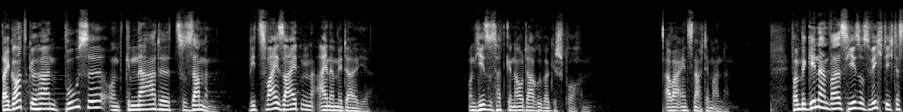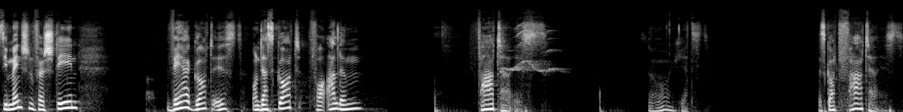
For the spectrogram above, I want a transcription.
Bei Gott gehören Buße und Gnade zusammen, wie zwei Seiten einer Medaille. Und Jesus hat genau darüber gesprochen. Aber eins nach dem anderen. Von Beginn an war es Jesus wichtig, dass die Menschen verstehen, wer Gott ist und dass Gott vor allem Vater ist. So, jetzt. Dass Gott Vater ist.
